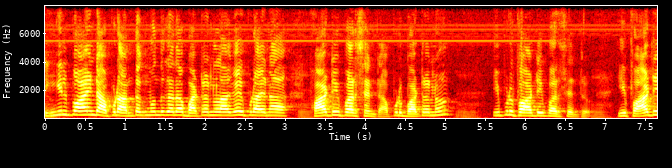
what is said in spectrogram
సింగిల్ పాయింట్ అప్పుడు అంతకుముందు కదా బటన్ లాగా ఇప్పుడు ఆయన ఫార్టీ పర్సెంట్. అప్పుడు బటన్ ఇప్పుడు ఫార్టీ పర్సెంట్. ఈ ఫార్టీ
